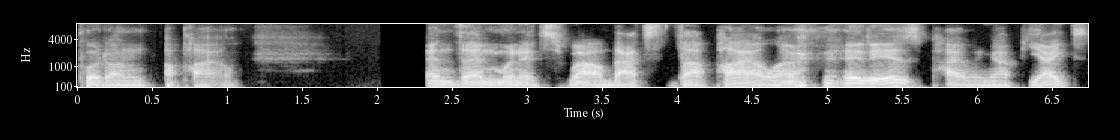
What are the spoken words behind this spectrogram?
put on a pile. And then when it's, wow, that's the pile, it is piling up. Yikes.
